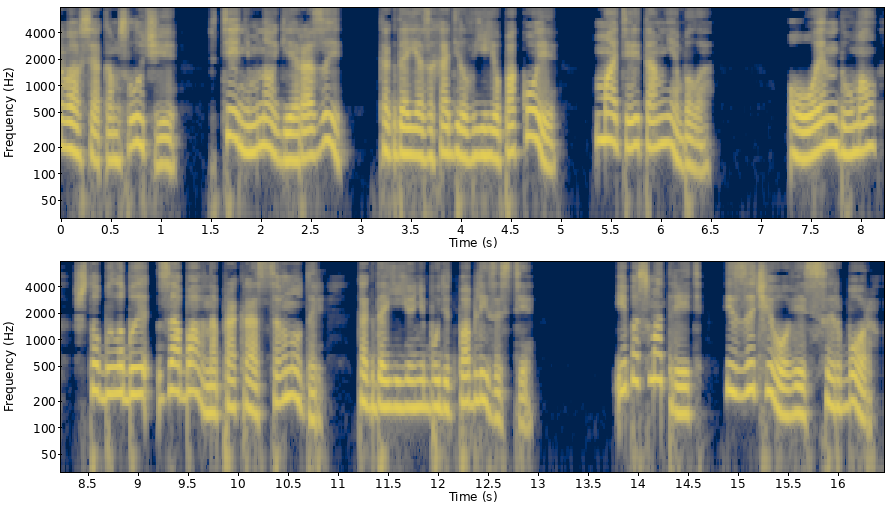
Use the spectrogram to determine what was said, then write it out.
Во всяком случае, в те немногие разы, когда я заходил в ее покои, матери там не было. Оуэн думал, что было бы забавно прокрасться внутрь, когда ее не будет поблизости, и посмотреть, из-за чего весь сыр-бор.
